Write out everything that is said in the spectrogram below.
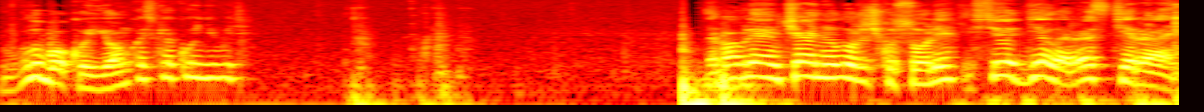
в глубокую емкость какую-нибудь. Добавляем чайную ложечку соли. И все дело растираем.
